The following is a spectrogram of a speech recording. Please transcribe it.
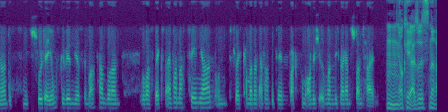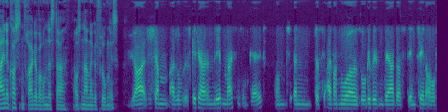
ne, das ist nicht Schuld der Jungs gewesen, die das gemacht haben, sondern sowas wächst einfach nach zehn Jahren und vielleicht kann man dann einfach mit dem Wachstum auch nicht irgendwann nicht mehr ganz standhalten. Hm, okay, also es ist eine reine Kostenfrage, warum das da auseinandergeflogen ist? Ja, es ist ja, also es geht ja im Leben meistens um Geld und wenn das einfach nur so gewesen wäre, dass den 10,50 Euro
